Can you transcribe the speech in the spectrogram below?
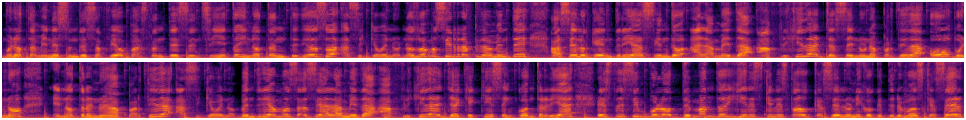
bueno, también es un desafío bastante sencillito y no tan tedioso Así que bueno, nos vamos a ir rápidamente hacia lo que vendría siendo Alameda Afligida Ya sea en una partida o bueno, en otra nueva partida. Así que bueno, vendríamos hacia Alameda Afligida ya que aquí se encontraría este símbolo de mando. Y es que en esta ocasión lo único que tenemos que hacer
